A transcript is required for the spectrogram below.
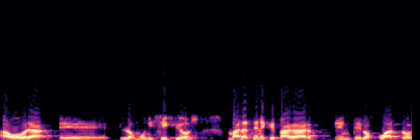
ahora eh, los municipios van a tener que pagar entre los cuatro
